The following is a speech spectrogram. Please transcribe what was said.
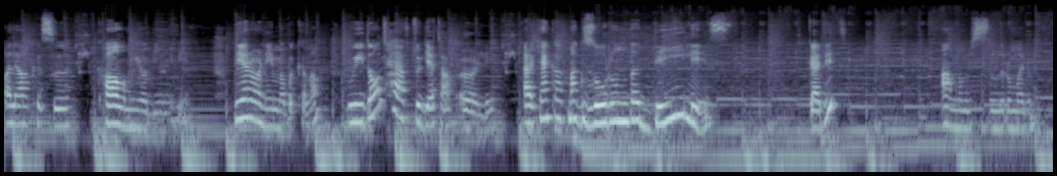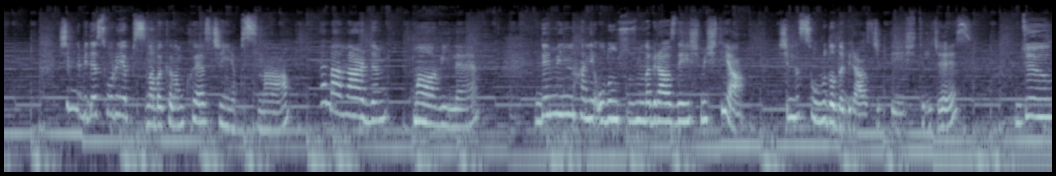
alakası kalmıyor bir nevi. Diğer örneğime bakalım. We don't have to get up early. Erken kalkmak zorunda değiliz. Got it? Anlamışsındır umarım. Şimdi bir de soru yapısına bakalım. Question yapısına. Hemen verdim maviyle. Demin hani olumsuzunda biraz değişmişti ya. Şimdi soruda da birazcık değiştireceğiz. Do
